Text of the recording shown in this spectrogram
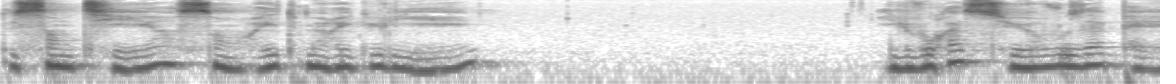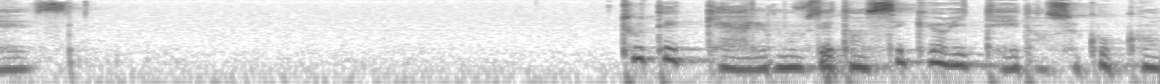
de sentir son rythme régulier. Il vous rassure, vous apaise. Tout est calme, vous êtes en sécurité dans ce cocon.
